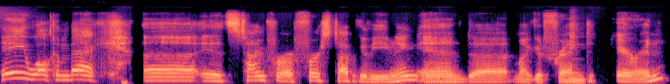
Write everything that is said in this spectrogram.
Hey, welcome back. Uh, it's time for our first topic of the evening, and uh, my good friend Erin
